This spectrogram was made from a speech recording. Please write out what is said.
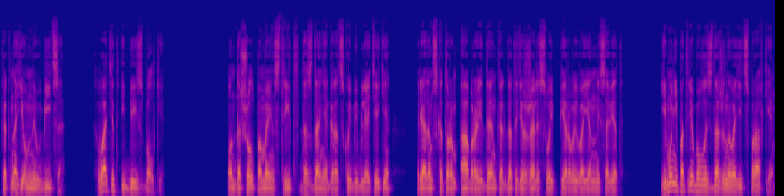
как наемный убийца. Хватит и бейсболки. Он дошел по Мейн-стрит до здания городской библиотеки, рядом с которым Абра и Дэн когда-то держали свой первый военный совет. Ему не потребовалось даже наводить справки.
